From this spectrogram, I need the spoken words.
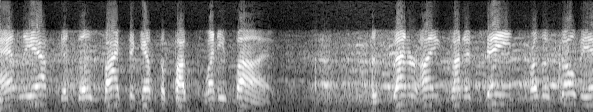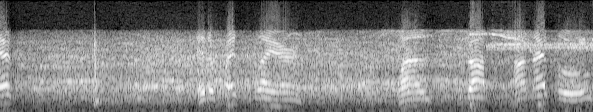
And Liapkin goes back to get the puck 25. The center ice on a change for the Soviets. And a defense player was stopped on that move.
